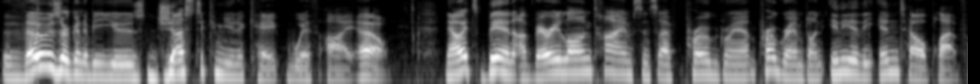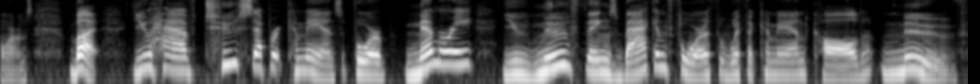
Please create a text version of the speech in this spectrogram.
those are going to be used just to communicate with I.O. Now it's been a very long time since I've program, programmed on any of the Intel platforms, but you have two separate commands. For memory, you move things back and forth with a command called move.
